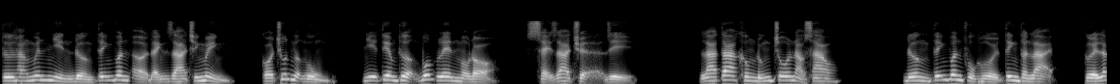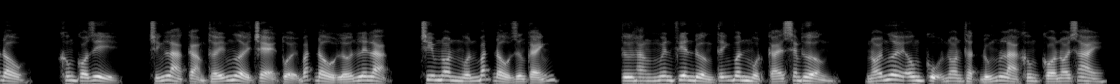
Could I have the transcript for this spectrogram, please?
Từ hàng nguyên nhìn đường tĩnh vân ở đánh giá chính mình, có chút ngượng ngùng, nhị tiêm thượng bước lên màu đỏ, xảy ra chuyện gì? Là ta không đúng chỗ nào sao? Đường Tĩnh Vân phục hồi tinh thần lại, cười lắc đầu, không có gì, chính là cảm thấy người trẻ tuổi bắt đầu lớn lên lạc, chim non muốn bắt đầu dương cánh. Từ hàng nguyên phiên đường Tĩnh Vân một cái xem thường, nói ngươi ông cụ non thật đúng là không có nói sai,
